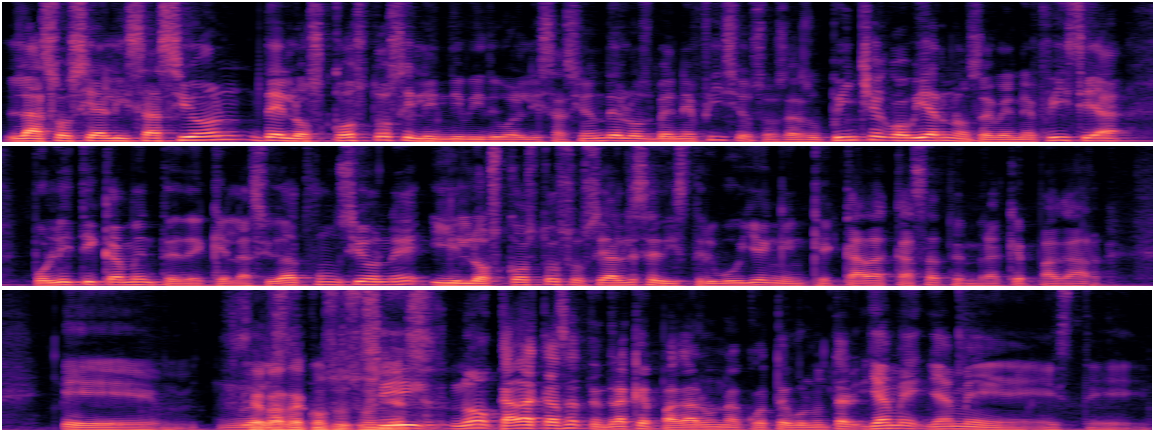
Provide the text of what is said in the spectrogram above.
la socialización de los costos y la individualización de los beneficios. O sea, su pinche gobierno se beneficia políticamente de que la ciudad funcione y los costos sociales se distribuyen en que cada casa tendrá que pagar eh, se raza con sus uñas. Sí, no, cada casa tendrá que pagar una cuota voluntaria. Ya me, ya me, este,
